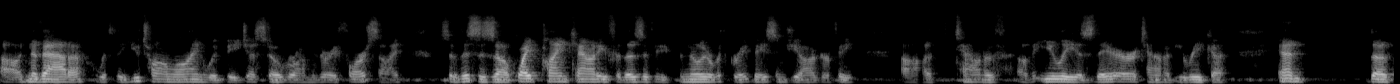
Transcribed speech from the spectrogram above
uh, Nevada with the Utah line would be just over on the very far side. So this is uh, White Pine County, for those of you familiar with Great Basin geography. Uh, town of, of Ely is there, town of Eureka. And the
